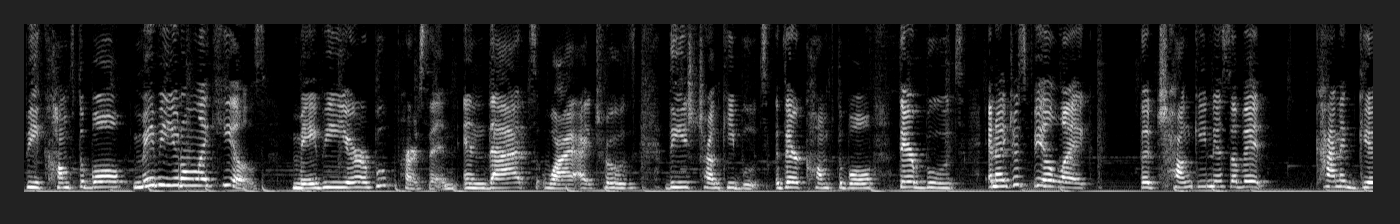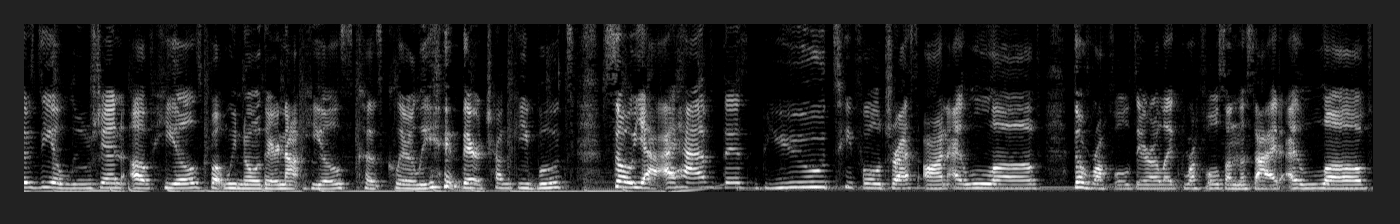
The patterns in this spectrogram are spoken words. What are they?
be comfortable. Maybe you don't like heels. Maybe you're a boot person and that's why I chose these chunky boots. They're comfortable, they're boots, and I just feel like the chunkiness of it kind of gives the illusion of heels, but we know they're not heels because clearly they're chunky boots. So yeah, I have this beautiful dress on. I love the ruffles. There are like ruffles on the side. I love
